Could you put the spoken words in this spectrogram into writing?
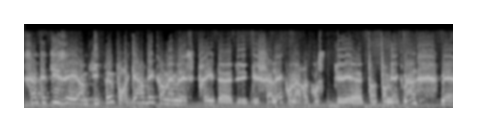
synthétiser un petit peu pour garder quand même l'esprit du chalet qu'on a reconstitué euh, tant, tant bien que mal. Mais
